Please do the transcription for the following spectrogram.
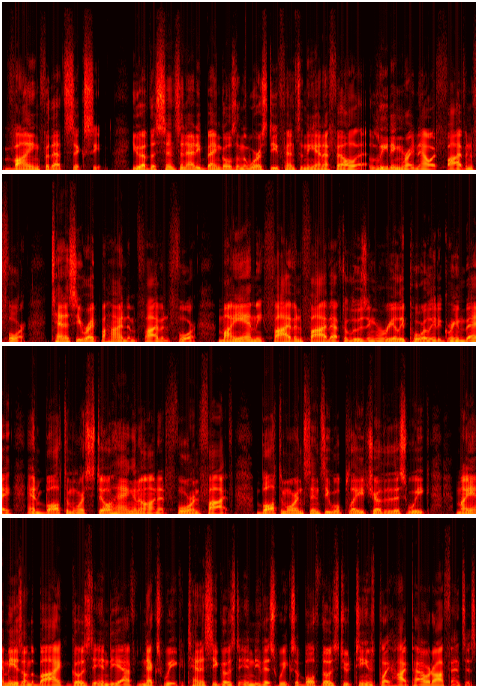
vying for that sixth seed. You have the Cincinnati Bengals on the worst defense in the NFL, leading right now at five and four. Tennessee right behind them, five and four. Miami five and five after losing really poorly to Green Bay, and Baltimore still hanging on at four and five. Baltimore and Cincy will play each other this week. Miami is on the bye, goes to Indy next week. Tennessee goes to Indy this week. So both those two teams play high-powered offenses.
